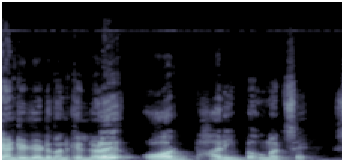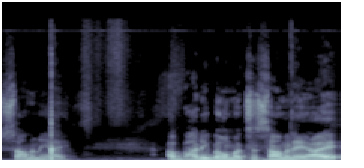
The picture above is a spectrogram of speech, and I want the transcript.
कैंडिडेट बन के लड़े और भारी बहुमत से सामने आए। अब भारी बहुमत से सामने आए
